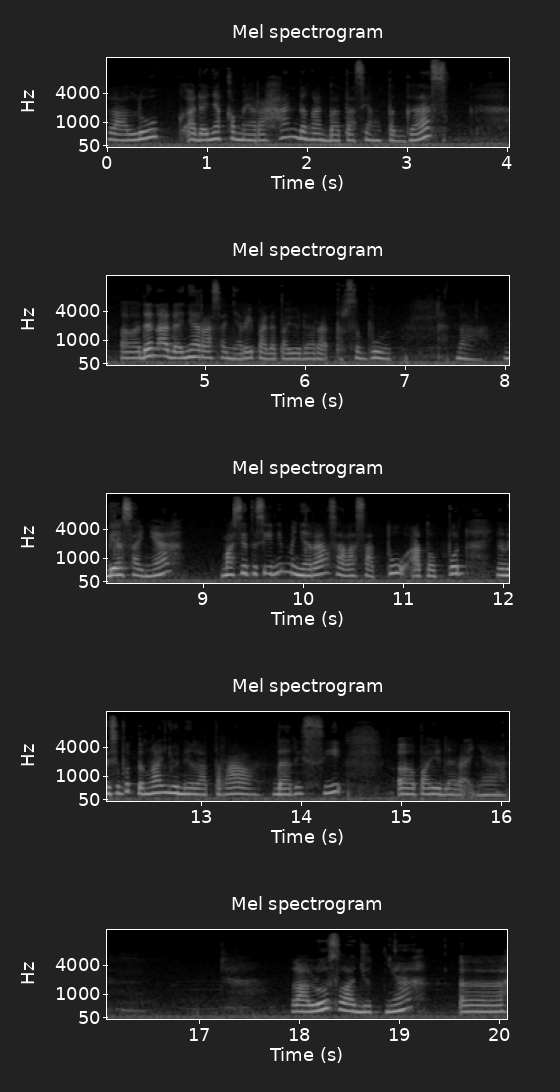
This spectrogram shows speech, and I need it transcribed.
lalu adanya kemerahan dengan batas yang tegas, uh, dan adanya rasa nyeri pada payudara tersebut. Nah, biasanya mastitis ini menyerang salah satu ataupun yang disebut dengan unilateral dari si uh, payudaranya. Lalu selanjutnya, uh,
